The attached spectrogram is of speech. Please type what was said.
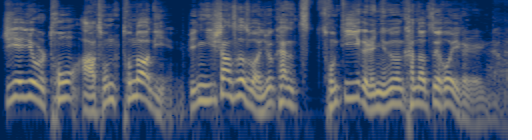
直接就是通啊，从通到底，你一上厕所你就看从第一个人你都能看到最后一个人，你知道吗？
